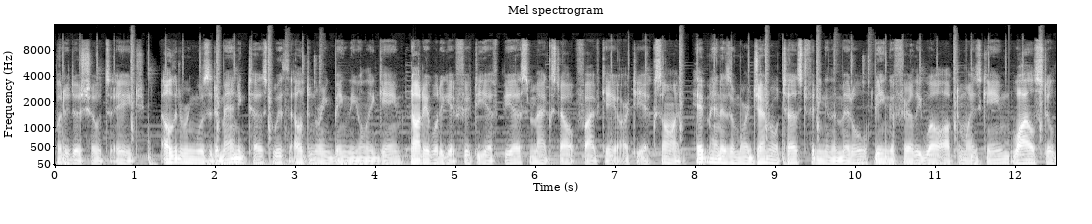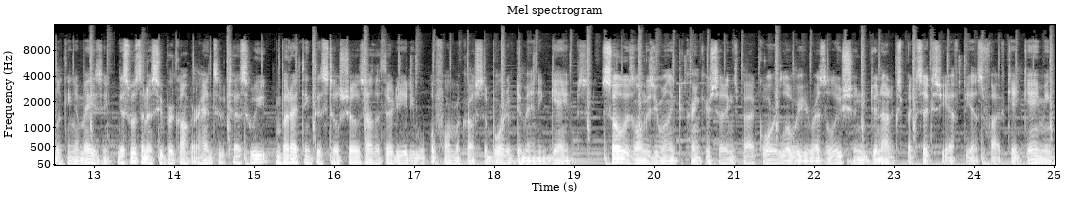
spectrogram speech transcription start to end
but it does show its age. Elden Ring was a demanding test, with Elden Ring being the only game not able to get 50 FPS maxed out 5K RTX on. Hitman is a more general test fitting in the middle, being a fairly well optimized game while still looking amazing. This wasn't a super comprehensive test suite, but I think this still shows how the 3080 will perform across of demanding games. So as long as you're willing to crank your settings back or lower your resolution, do not expect 60 FPS 5K gaming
